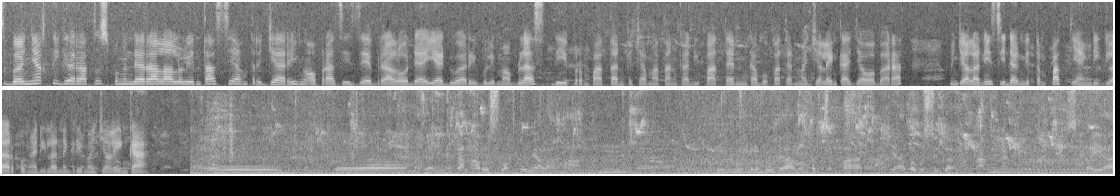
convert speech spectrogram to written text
Sebanyak 300 pengendara lalu lintas yang terjaring operasi Zebra Lodaya 2015 di perempatan Kecamatan Kadipaten, Kabupaten Majalengka, Jawa Barat, menjalani sidang di tempat yang digelar Pengadilan Negeri Majalengka. Kalau ke Majalengka kan harus waktunya lama. Hmm. Ini mempermudah, mempercepat, ya bagus juga. Hmm. Supaya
